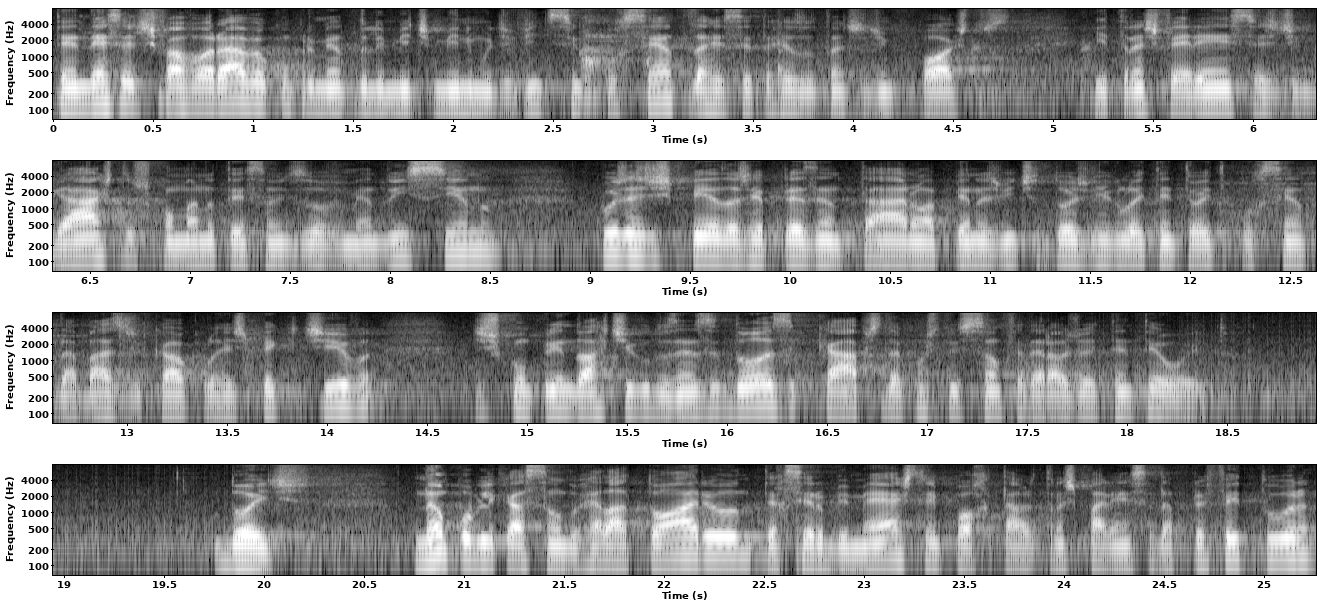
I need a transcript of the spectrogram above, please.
Tendência desfavorável ao cumprimento do limite mínimo de 25% da receita resultante de impostos e transferências de gastos com manutenção e desenvolvimento do ensino, cujas despesas representaram apenas 22,88% da base de cálculo respectiva, descumprindo o artigo 212, caput da Constituição Federal de 88. 2. Não publicação do relatório, terceiro bimestre, em portal de transparência da Prefeitura,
